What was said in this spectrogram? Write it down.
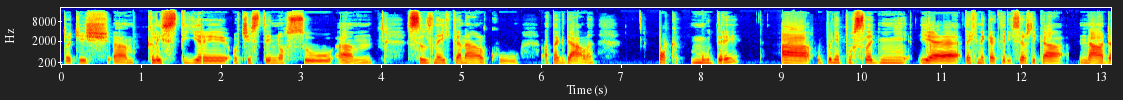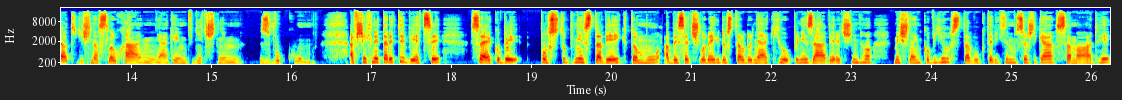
totiž um, klistýry, očisty nosu, um, slzných kanálků a tak dále. Pak mudry a úplně poslední je technika, který se říká náda, totiž naslouchání nějakým vnitřním zvukům. A všechny tady ty věci se jakoby postupně stavějí k tomu, aby se člověk dostal do nějakého úplně závěrečného myšlenkového stavu, který se mu se říká samádhy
